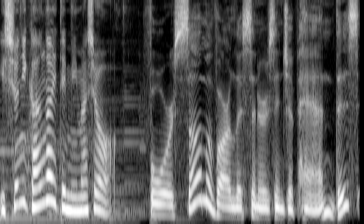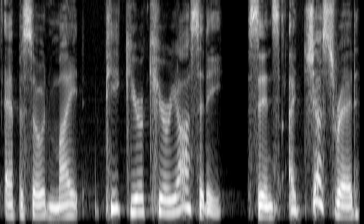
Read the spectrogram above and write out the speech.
一緒に考えてみましょう For some of our listeners in Japan, this episode might pique your curiosity, since I just read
